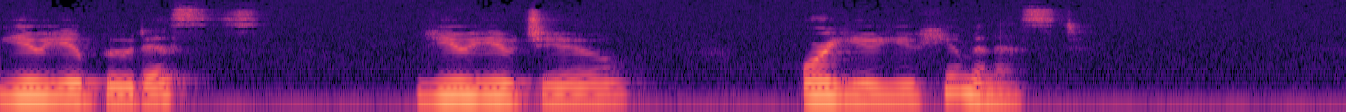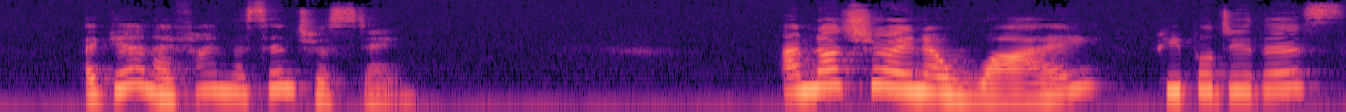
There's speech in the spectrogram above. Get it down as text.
UU Buddhists, UU Jew, or you, you humanist? Again, I find this interesting. I'm not sure I know why people do this,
